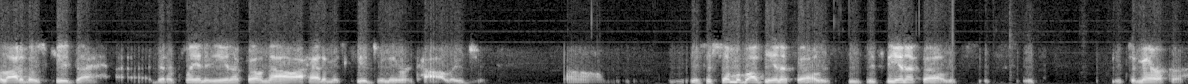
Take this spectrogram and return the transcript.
a lot of those kids I, uh, that are playing in the NFL now, I had them as kids when they were in college. Um, this is some about the NFL. It's, it's, it's the NFL. It's it's it's America.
